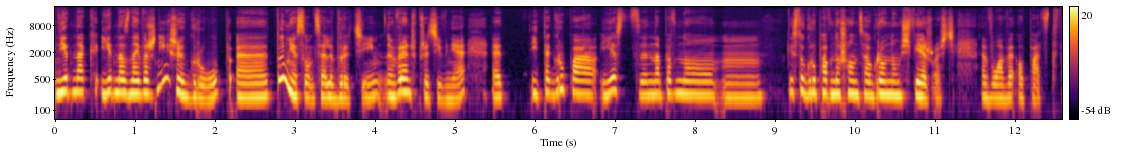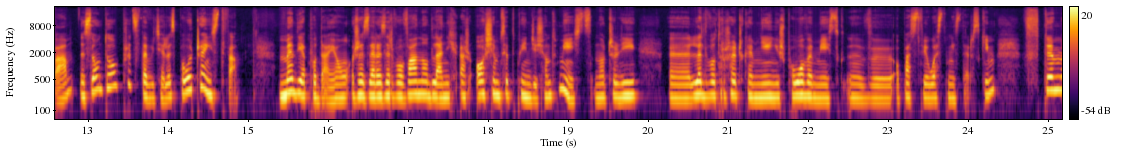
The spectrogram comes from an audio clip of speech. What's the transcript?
Jednak jedna z najważniejszych grup e, to nie są celebryci, wręcz przeciwnie. E, I ta grupa jest na pewno. Mm, jest to grupa wnosząca ogromną świeżość w ławę opactwa. Są to przedstawiciele społeczeństwa. Media podają, że zarezerwowano dla nich aż 850 miejsc, no czyli e, ledwo troszeczkę mniej niż połowę miejsc e, w opactwie westminsterskim, w tym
